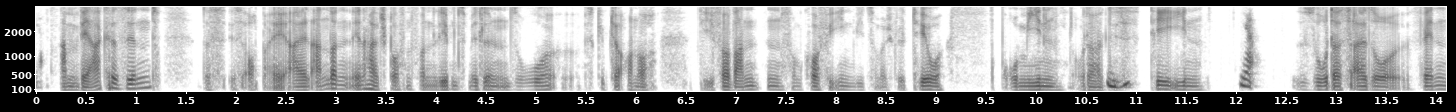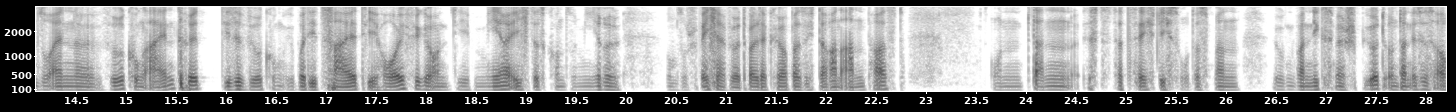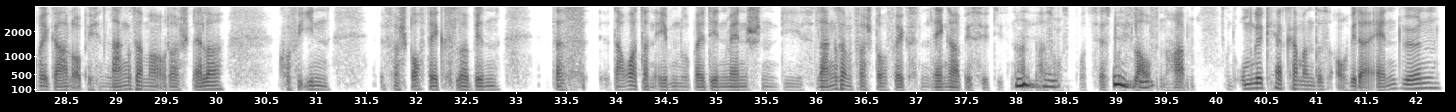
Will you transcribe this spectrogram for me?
ja. am Werke sind. Das ist auch bei allen anderen Inhaltsstoffen von Lebensmitteln so. Es gibt ja auch noch die Verwandten vom Koffein, wie zum Beispiel Theobromin oder mhm. das Tein. Ja. So dass also, wenn so eine Wirkung eintritt, diese Wirkung über die Zeit, je häufiger und je mehr ich das konsumiere, umso schwächer wird, weil der Körper sich daran anpasst. Und dann ist es tatsächlich so, dass man irgendwann nichts mehr spürt und dann ist es auch egal, ob ich ein langsamer oder schneller Koffeinverstoffwechsler bin. Das dauert dann eben nur bei den Menschen, die es langsam verstoffwechseln, länger, bis sie diesen mhm. Anpassungsprozess mhm. durchlaufen haben. Und umgekehrt kann man das auch wieder entwöhnen,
